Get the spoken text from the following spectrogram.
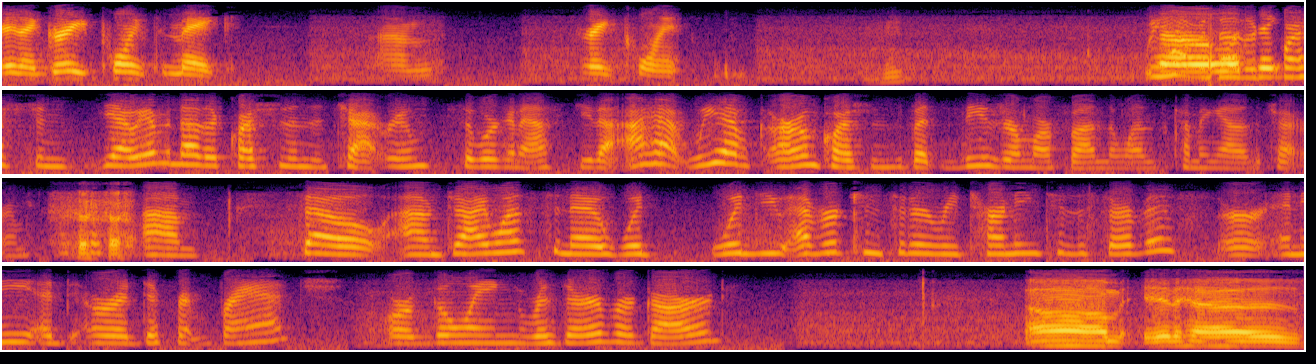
and a great point to make. Um, great point. hmm We have So, I another think- question. Yeah, we have another question in the chat room, so we're going to ask you that. I have we have our own questions, but these are more fun, the ones coming out of the chat room. Um, so, um, Jai wants to know would would you ever consider returning to the service or any or a different branch or going reserve or guard? Um, it has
